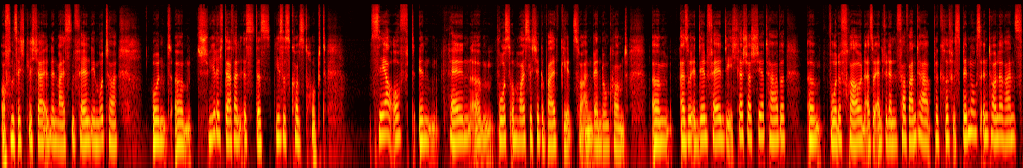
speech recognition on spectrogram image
offensichtlich ja in den meisten Fällen die Mutter. Und ähm, schwierig daran ist, dass dieses Konstrukt sehr oft in Fällen, ähm, wo es um häusliche Gewalt geht, zur Anwendung kommt. Ähm, also in den Fällen, die ich recherchiert habe, ähm, wurde Frauen, also entweder ein verwandter Begriff ist Bindungsintoleranz,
